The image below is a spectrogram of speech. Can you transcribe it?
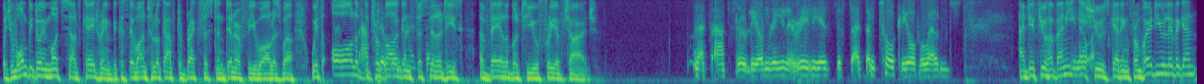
But you won't be doing much self catering because they want to look after breakfast and dinner for you all as well, with all of the Trabolgan facilities available to you free of charge. That's absolutely unreal. It really is. Just I'm totally overwhelmed. And if you have any You know- issues getting from where do you live again?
